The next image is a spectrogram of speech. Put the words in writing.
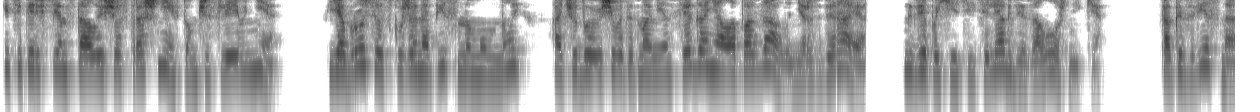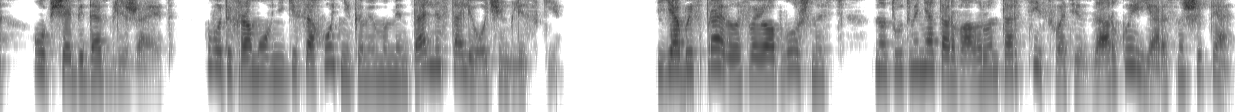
и теперь всем стало еще страшнее, в том числе и мне. Я бросилась к уже написанному мной, а чудовище в этот момент все гоняло по залу, не разбирая, где похитители, а где заложники. Как известно, общая беда сближает. Вот и храмовники с охотниками моментально стали очень близки. Я бы исправила свою оплошность, но тут меня оторвал Ронтартит, схватив за руку и яростно шипя.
